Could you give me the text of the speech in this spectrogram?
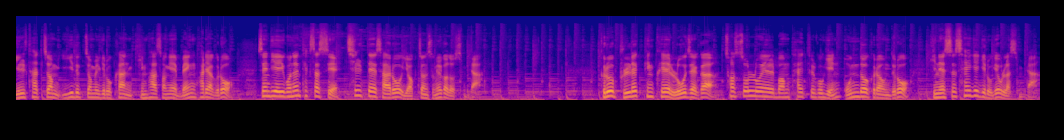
1타점 2득점을 기록한 김하성의 맹활약으로 샌디에이고는 텍사스에 7대 4로 역전승을 거뒀습니다. 그룹 블랙핑크의 로제가 첫 솔로 앨범 타이틀곡인 On The Ground로 기네스 세계 기록에 올랐습니다.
